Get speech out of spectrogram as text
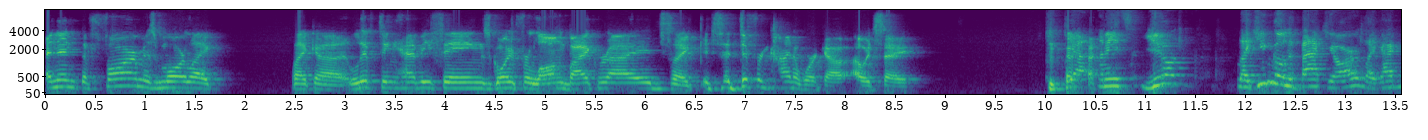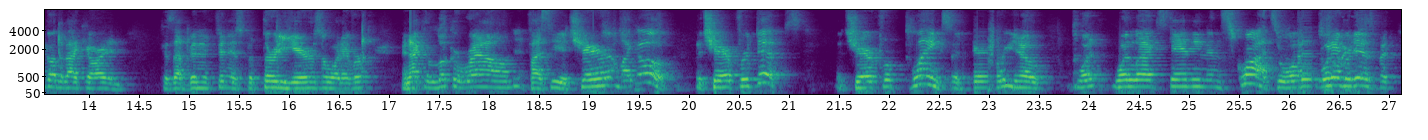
and then the farm is more like like uh, lifting heavy things, going for long bike rides. Like it's a different kind of workout, I would say. yeah, I mean, it's, you don't like you can go in the backyard. Like I can go in the backyard and because I've been in fitness for 30 years or whatever, and I can look around. If I see a chair, I'm like, oh, a chair for dips, a chair for planks, a chair for you know what one leg standing in squats or what, whatever it is. But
